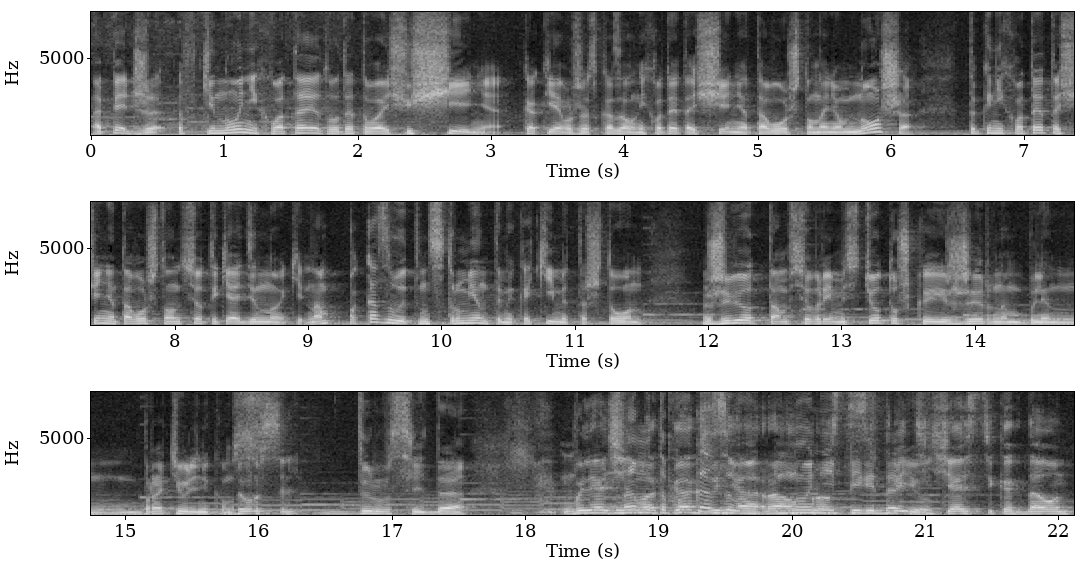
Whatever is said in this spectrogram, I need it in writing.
опять же, в кино не хватает вот этого ощущения, как я уже сказал, не хватает ощущения того, что на нем ноша, так и не хватает ощущения того, что он все-таки одинокий. Нам показывают инструментами какими-то, что он живет там все время с тетушкой и жирным, блин, братюльником. с- Дурсель. Дурсель, да. Бля, Нам чувак, это как же я орал но не третьей части, когда он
